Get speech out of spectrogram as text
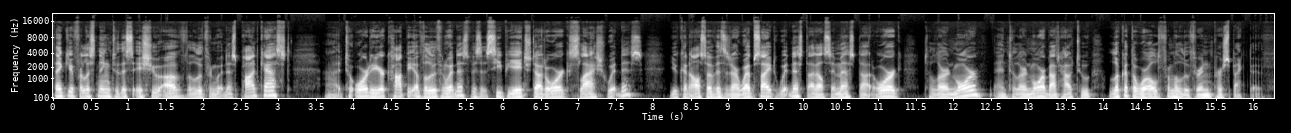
Thank you for listening to this issue of the Lutheran Witness podcast. Uh, to order your copy of the Lutheran Witness, visit cph.org/witness. You can also visit our website, witness.lcms.org, to learn more and to learn more about how to look at the world from a Lutheran perspective.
